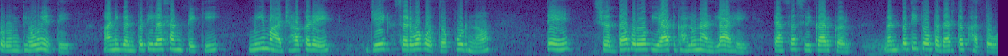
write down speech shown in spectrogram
करून घेऊन येते आणि गणपतीला सांगते की मी माझ्याकडे जे सर्व होतं पूर्ण ते श्रद्धापूर्वक यात घालून आणलं आहे. त्याचा स्वीकार कर गणपती तो पदार्थ खातो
